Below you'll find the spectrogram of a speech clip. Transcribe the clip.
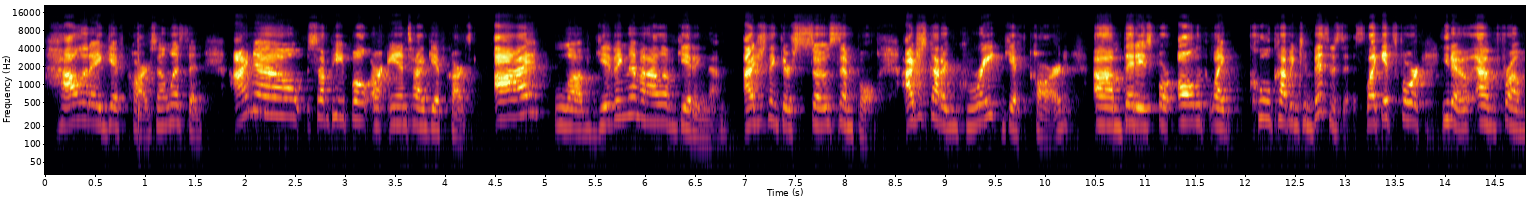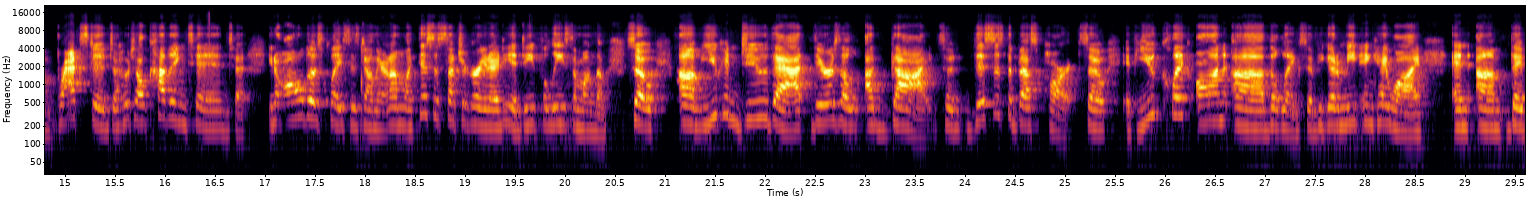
holiday gift cards. Now, listen, I know some people are anti gift cards. I love giving them and I love getting them. I just think they're so simple. I just got a great gift card um, that is for all the like cool Covington businesses. Like it's for, you know, um, from Braxton to Hotel Covington to, you know, all those places down there. And I'm like, this is such a great idea. D Felice among them. So um, you can do that. There's a, a guide. So this is the best part. So if you click on uh, the link, so if you go to Meet NKY and um, they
